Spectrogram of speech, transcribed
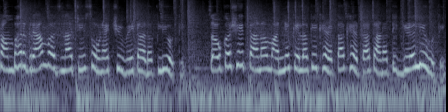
शंभर ग्रॅम वजनाची सोन्याची वीट अडकली होती. चौकशीत त्यानं मान्य केलं की खेळता खेळता त्यानं ती गिळली होती.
